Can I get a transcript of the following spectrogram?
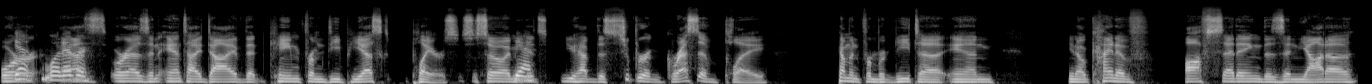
or yeah, whatever. as or as an anti-dive that came from DPS players. So, so I mean, yeah. it's you have this super aggressive play coming from Brigitte and you know, kind of offsetting the Zenyatta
